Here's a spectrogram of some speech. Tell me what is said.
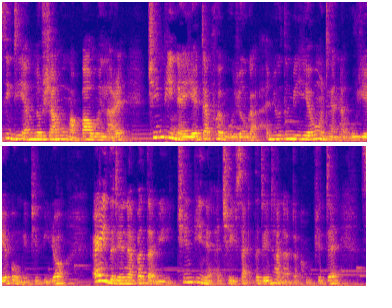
CDM လှုပ်ရှားမှုမှာပါဝင်လာတဲ့ချင်းပြည်နယ်ရဲတပ်ဖွဲ့မှုရုံးကအမျိုးသမီးရဲဝန်ထမ်း2ဦးရဲပုံတွေဖြစ်ပြီးတော့အဲ့ဒီသတင်းနဲ့ပတ်သက်ပြီးချင်းပြည်နယ်အခြေစိုက်သတင်းဌာနတစ်ခုဖြစ်တဲ့ဇ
